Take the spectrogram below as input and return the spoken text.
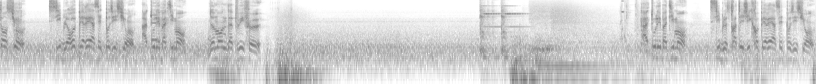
Attention Cible repérée à cette position, à tous les bâtiments. Demande d'appui feu. À tous les bâtiments. Cible stratégique repérée à cette position.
